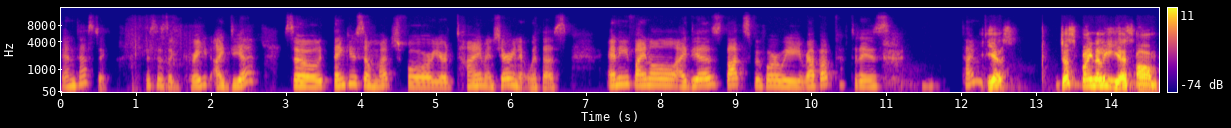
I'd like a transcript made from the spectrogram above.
Fantastic. This is a great idea. So thank you so much for your time and sharing it with us. Any final ideas, thoughts before we wrap up today's time? Yes. Just finally, yes. Um,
